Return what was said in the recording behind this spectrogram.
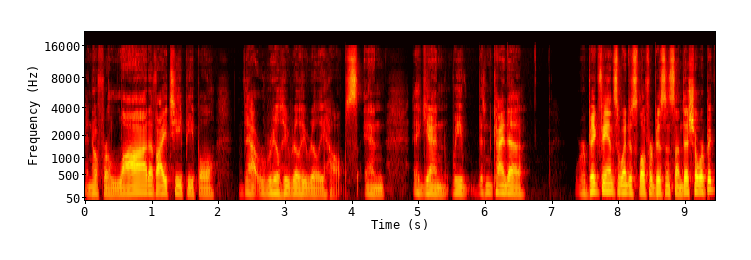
I know for a lot of IT people, that really, really, really helps. And again, we've been kind of we're big fans of Windows Hello for Business on this show. We're big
